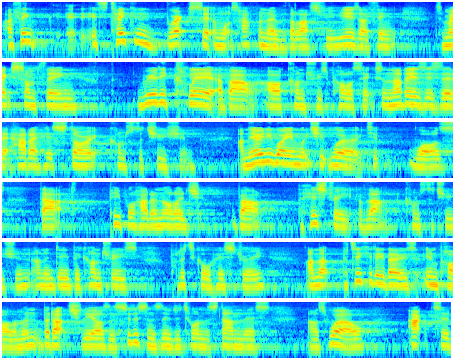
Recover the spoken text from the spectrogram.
I think it's taken Brexit and what's happened over the last few years, I think, to make something really clear about our country's politics. And that is, is that it had a historic constitution. And the only way in which it worked it was that people had a knowledge about the history of that constitution and indeed the country's political history, and that particularly those in Parliament, but actually us as citizens needed to understand this as well, acted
